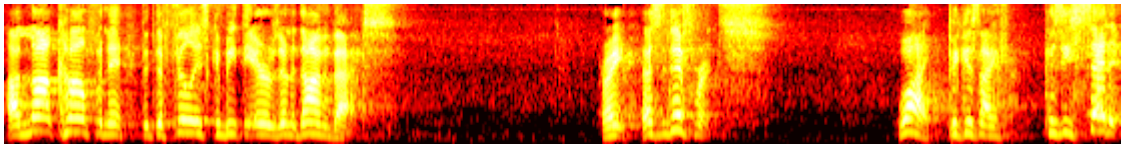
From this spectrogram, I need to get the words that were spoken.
I'm not confident that the Phillies can beat the Arizona Diamondbacks. Right? That's the difference. Why? Because I because he said it.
